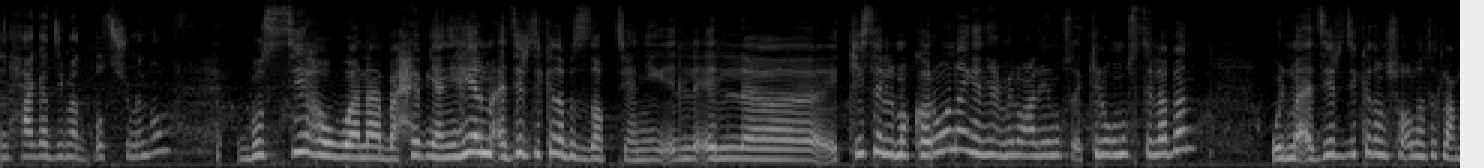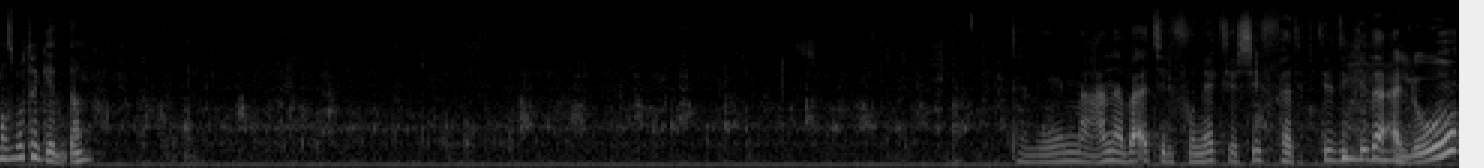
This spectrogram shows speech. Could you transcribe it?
الحاجة دي ما تبوظش منهم؟ بصي هو أنا بحب يعني هي المقادير دي كده بالظبط يعني ال ال الكيس المكرونة يعني يعملوا عليه نص كيلو ونص لبن والمقادير دي كده إن شاء الله تطلع مظبوطة جدا. تمام معانا بقى تليفونات يا شيف هتبتدي كده. ألو؟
